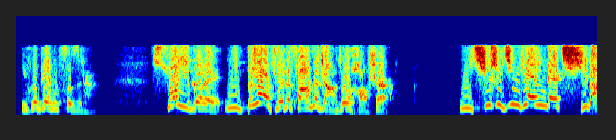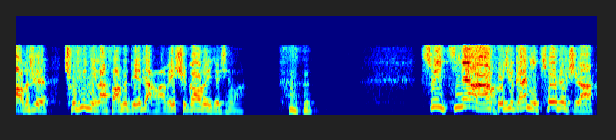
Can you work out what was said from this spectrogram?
你会变成负资产。所以各位，你不要觉得房子涨就是好事儿。你其实今天应该祈祷的是，求求你了，房子别涨了，维持高位就行了。所以今天晚上回去赶紧贴个纸啊，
